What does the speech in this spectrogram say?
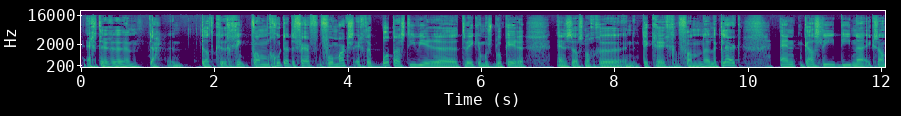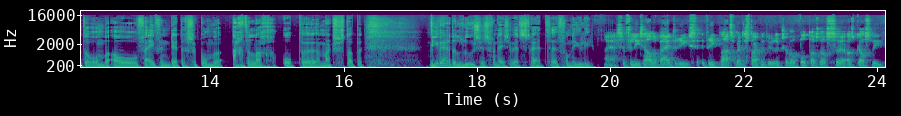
Echter, eh, ja, dat ging, kwam goed uit de verf voor Max. Echter Bottas die weer uh, twee keer moest blokkeren... en zelfs nog een tik kreeg van Leclerc. En Gasly die na x aantal ronden al 35 seconden achterlag op Max Verstappen... Wie waren de losers van deze wedstrijd, uh, vonden jullie? Nou ja, ze verliezen allebei drie, drie plaatsen bij de start natuurlijk. Zowel Bottas als, uh, als Gasly.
